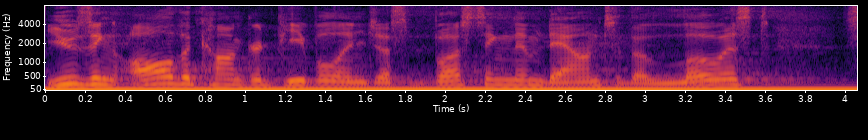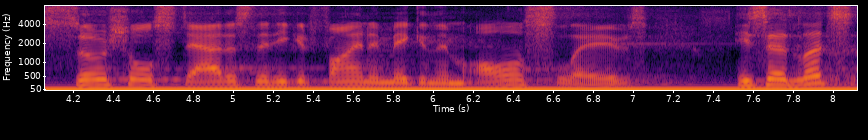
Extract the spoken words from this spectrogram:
using all the conquered people and just busting them down to the lowest social status that he could find and making them all slaves, he said, let's,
